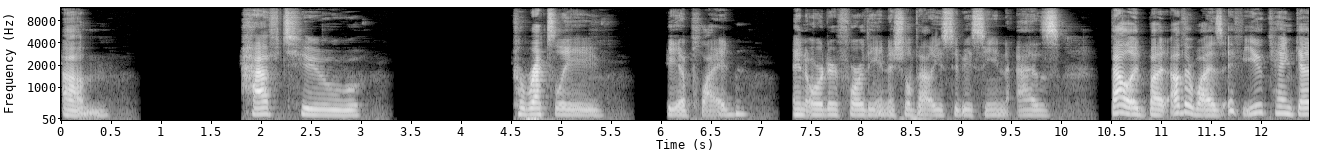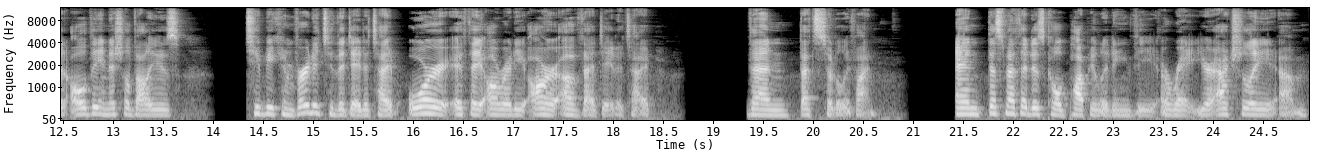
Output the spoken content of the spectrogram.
um have to correctly be applied in order for the initial values to be seen as valid, but otherwise, if you can get all the initial values to be converted to the data type, or if they already are of that data type, then that's totally fine. And this method is called populating the array. You're actually, um,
